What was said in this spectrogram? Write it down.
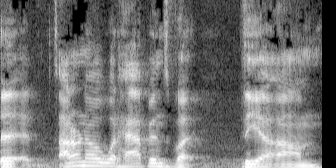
Uh, I don't know what happens, but the uh, um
